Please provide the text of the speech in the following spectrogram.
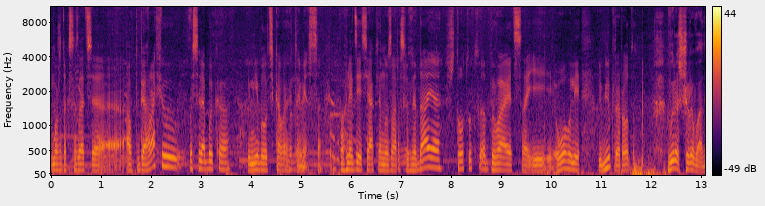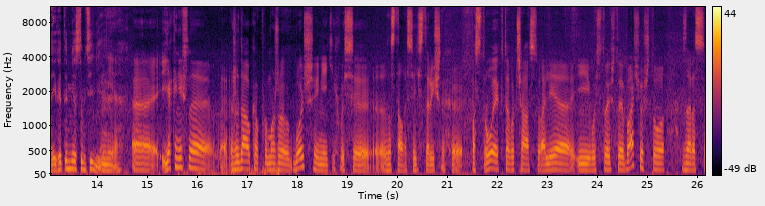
можна так сказаць аўтабіяграфію Васіля быка і мне было цікава гэта месца паглядзець як яно зараз выглядае што тут адбываецца і увогуле люблю прыроду вы расчараваны гэтым месцам ці не не э, я конечно жадаў каб можа больше нейкіх вось засталася гістарычных пастроек таго часу але і вось тое што я бачу што зараз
